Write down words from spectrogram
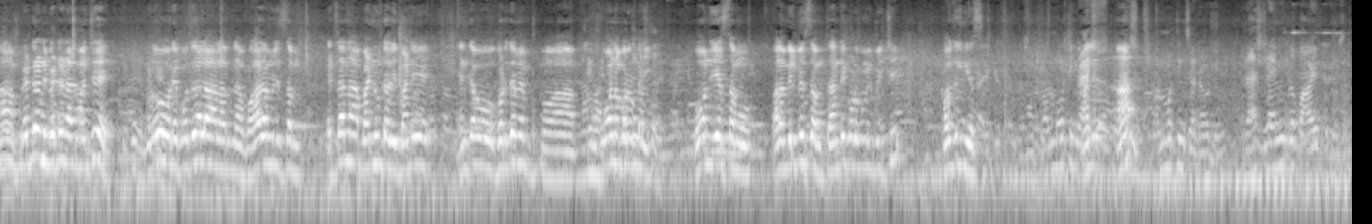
ఆ, పెట్టండి పెట్టండి అది మంచిదే. ఇప్పుడు రేపు పొద్దుగాల ఫాదర్ పిలుస్తాం. ఎట్లా నా బండి ఉంటుంది? బండి వెనక కొడితే మేము ఫోన్ నెంబర్ ఉంటుంది. ఫోన్ చేస్తాము వాళ్ళని పిలిపిస్తాం. తండ్రి కొడుకు పిలిపించి కౌన్సిలింగ్ చేస్తాం వన్ మోర్ థింగ్ మళ్ళీ, ఆ? One more thing sir doubt rash driving కూడా బాగా అయిపోతుంది సార్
